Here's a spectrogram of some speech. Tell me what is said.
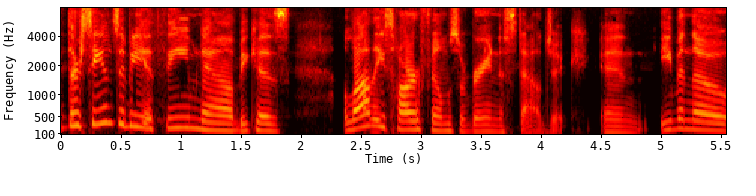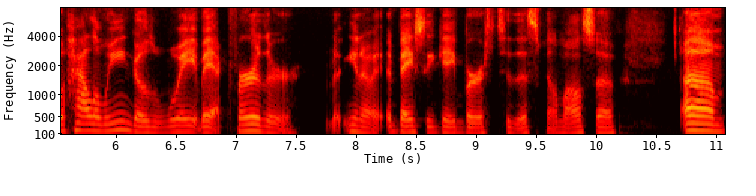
there seems to be a theme now because a lot of these horror films are very nostalgic, and even though Halloween goes way back further, you know, it basically gave birth to this film also. Um,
